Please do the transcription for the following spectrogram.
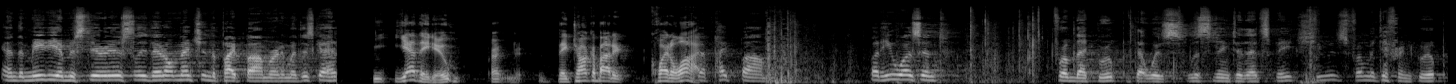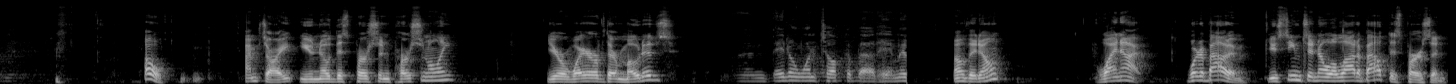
and the media mysteriously, they don't mention the pipe bomber anymore. This guy had Y- Yeah, they do. They talk about it quite a a lot. pipe bomb. But he wasn't from that group that was listening to that speech. He was from a different group. Oh, I'm sorry. You know this person personally? You're aware of their motives? And they don't want to talk about him. Oh, they don't? Why not? What about him? You seem to know a lot about this person.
